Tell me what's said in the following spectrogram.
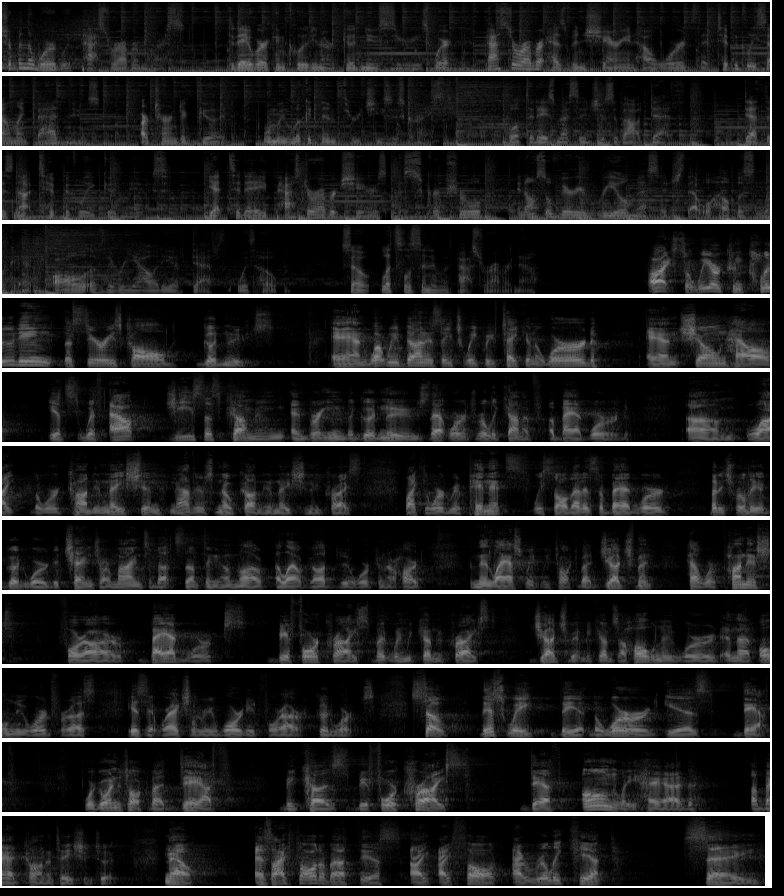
Worship in the Word with Pastor Robert Morris. Today we're concluding our Good News series where Pastor Robert has been sharing how words that typically sound like bad news are turned to good when we look at them through Jesus Christ. Well, today's message is about death. Death is not typically good news. Yet today, Pastor Robert shares a scriptural and also very real message that will help us look at all of the reality of death with hope. So let's listen in with Pastor Robert now. All right, so we are concluding the series called Good News. And what we've done is each week we've taken a word and shown how it's without Jesus coming and bringing the good news, that word's really kind of a bad word. Um, like the word condemnation, now there's no condemnation in Christ. Like the word repentance, we saw that as a bad word, but it's really a good word to change our minds about something and allow, allow God to do a work in our heart. And then last week we talked about judgment, how we're punished for our bad works before Christ, but when we come to Christ, judgment becomes a whole new word, and that whole new word for us is that we're actually rewarded for our good works. So this week, the, the word is death. We're going to talk about death because before Christ, death only had a bad connotation to it. Now, as I thought about this, I, I thought I really can't say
